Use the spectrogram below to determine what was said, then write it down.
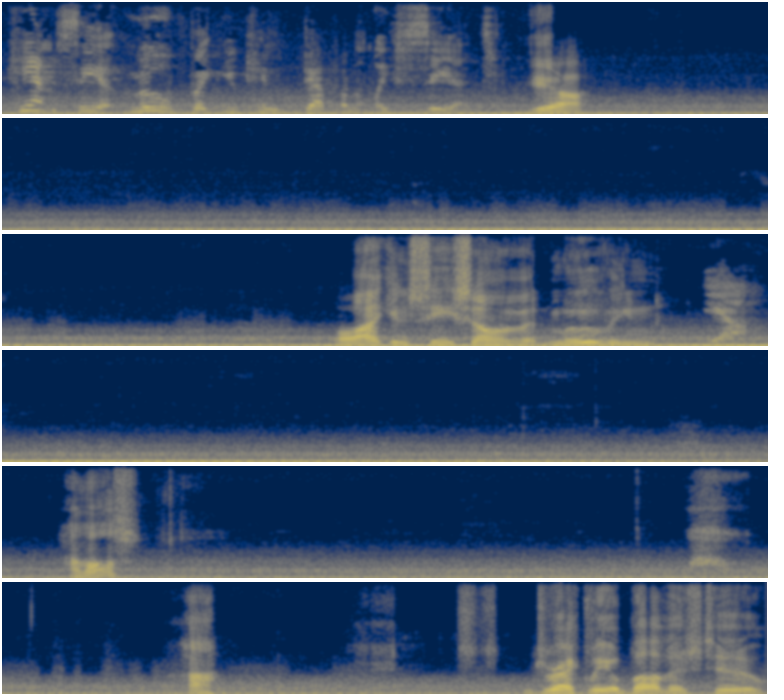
You can't see it move, but you can definitely see it. Yeah. Well, I can see some of it moving. Yeah. I'm also. Wow. Huh. Directly above us, too.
